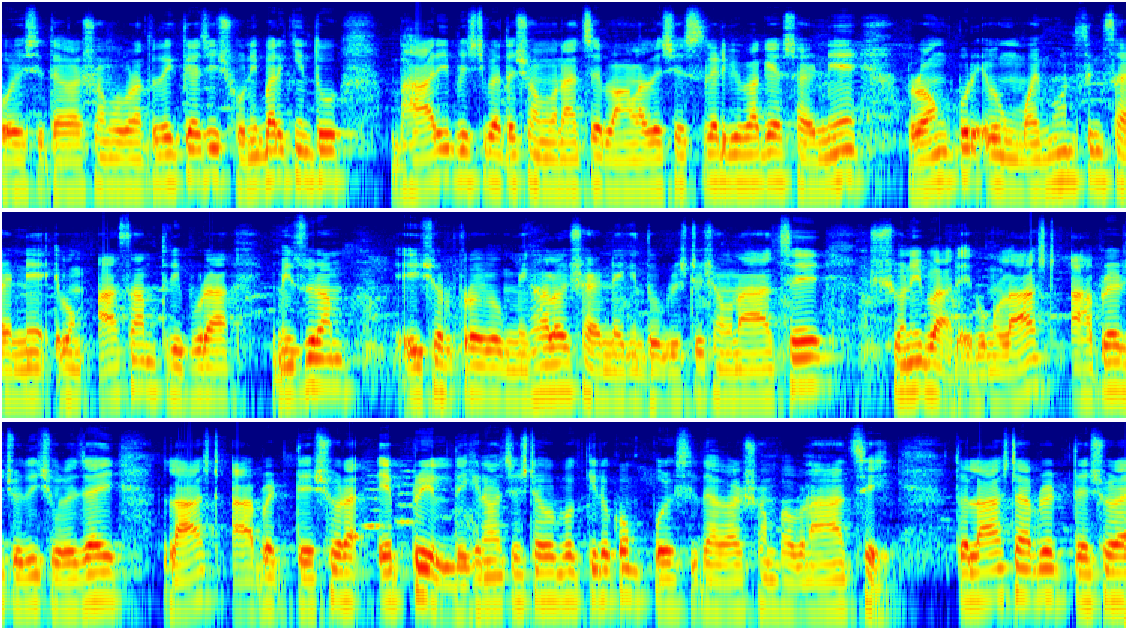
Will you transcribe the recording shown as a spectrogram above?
পরিস্থিতি থাকার সম্ভাবনা। তো দেখতে পাচ্ছি শনিবার কিন্তু ভারী বৃষ্টিপাতের সম্ভাবনা আছে বাংলাদেশের সিলেট বিভাগের সাইড নিয়ে, রংপুর এবং ময়মনসিংহ সাইড নিয়ে এবং আসাম, ত্রিপুরা, মিজোরাম, এই সর্বত্র এবং মেঘালয় সাইড নিয়ে কিন্তু বৃষ্টির সম্ভাবনা আছে শনিবার এবং লাস্ট আপডেট যদি চলে যায় লাস্ট আপডেট তেসরা এপ্রিল। দেখে নেওয়ার চেষ্টা করব কীরকম পরিস্থিতি থাকার সম্ভাবনা আছে। তো লাস্ট আপডেট তেসরা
